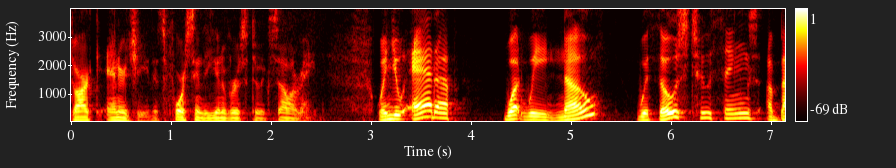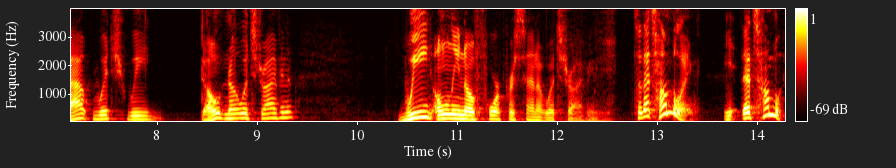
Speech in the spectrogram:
dark energy, that's forcing the universe to accelerate. When you add up what we know with those two things about which we don't know what's driving them, we only know 4% of what's driving them. So that's humbling. Yeah. That's humble.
